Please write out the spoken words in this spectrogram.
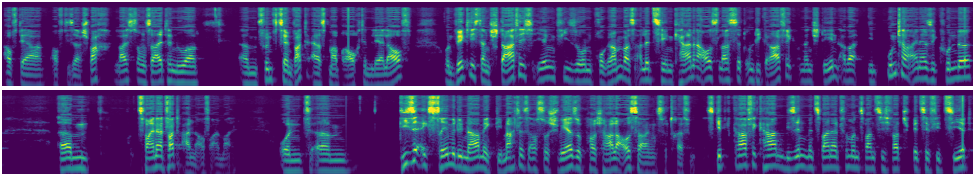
auf der auf dieser Schwachleistungsseite nur ähm, 15 Watt erstmal braucht im Leerlauf und wirklich dann starte ich irgendwie so ein Programm, was alle 10 Kerne auslastet und die Grafik und dann stehen aber in unter einer Sekunde ähm, 200 Watt an auf einmal. Und ähm, diese extreme Dynamik, die macht es auch so schwer, so pauschale Aussagen zu treffen. Es gibt Grafikkarten, die sind mit 225 Watt spezifiziert,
